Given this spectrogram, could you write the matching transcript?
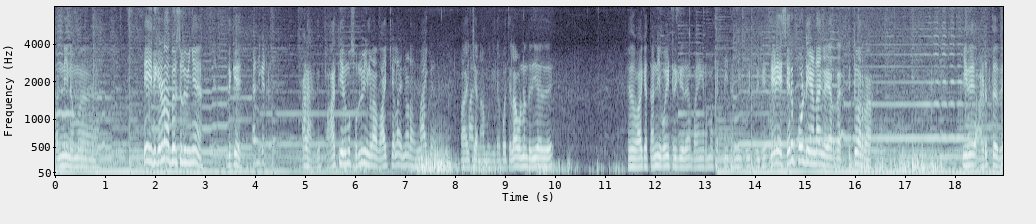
தண்ணி நம்ம டேய் இதுக்கு என்னடா பேர் சொல்லுவீங்க? இதுக்கு. தண்ணி கட்டுறது. ஆடா இது பாத்தி என்னமோ சொல்லுவீங்களா? வாய்க்கெல்லாம் என்னடா இது? வாய்க்கால். வாய்க்கா நமக்கு இதை பற்றிலாம் ஒன்றும் தெரியாது. ஏதோ வாய்க்க தண்ணி போயிட்டு இருக்கு இதை பயங்கரமாக கட்டி தண்ணி போயிட்டு இருக்கு டேய் செருப்பு போட்டு ஏன்டாங்க ஏறுற? திட்டு வர்றா. இது அடுத்தது.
